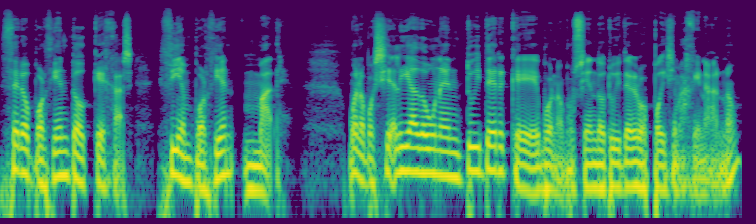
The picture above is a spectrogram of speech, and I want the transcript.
0% quejas, 100% madre. Bueno, pues se ha liado una en Twitter que, bueno, pues siendo Twitter os podéis imaginar, ¿no?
